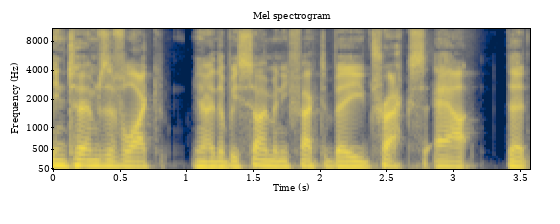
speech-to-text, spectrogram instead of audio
in terms of like you know there'll be so many factor b tracks out that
